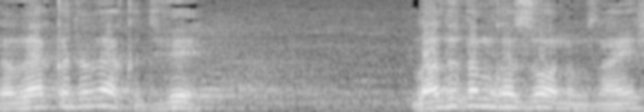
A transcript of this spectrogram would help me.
Далеко-далеко, дві. Ладно там газоном, знаєш.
